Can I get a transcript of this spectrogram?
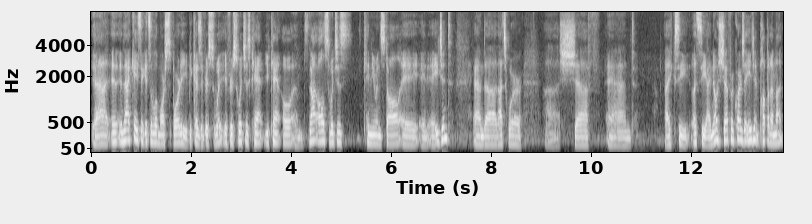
Yeah, in, in that case, it gets a little more sporty because if your swi- if your switches can't, you can't. Oh, it's not all switches can you install a an agent, and uh, that's where uh, Chef and I see. Let's see. I know Chef requires an agent. Puppet, I'm not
